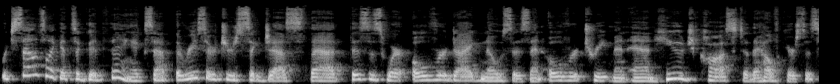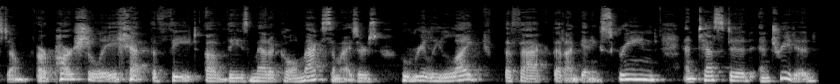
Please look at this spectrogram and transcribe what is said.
which sounds like it's a good thing, except the researchers suggest that this is where overdiagnosis and overtreatment and huge costs to the healthcare system are partially at the feet of these medical maximizers who really like the fact that I'm getting screened and tested and treated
